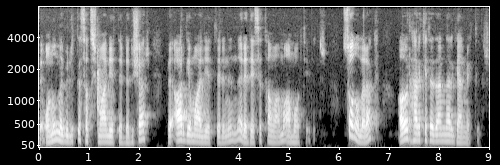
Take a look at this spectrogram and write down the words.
ve onunla birlikte satış maliyetleri de düşer ve ARGE maliyetlerinin neredeyse tamamı amorti edilir. Son olarak ağır hareket edenler gelmektedir.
